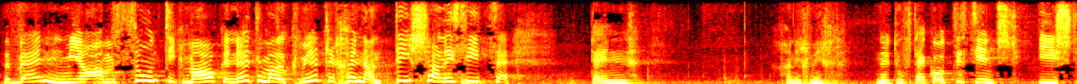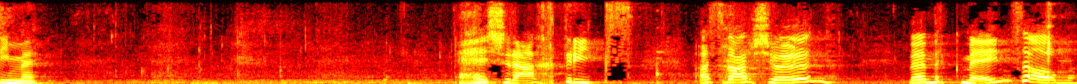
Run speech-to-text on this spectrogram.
wenn wir am Sonntagmorgen nicht einmal gemütlich können an den Tisch sitzen dann kann ich mich nicht auf den Gottesdienst einstimmen. Hast recht, Rix. Es wäre schön, wenn wir gemeinsam.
